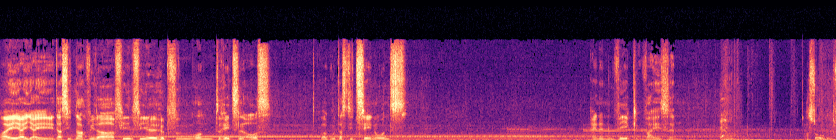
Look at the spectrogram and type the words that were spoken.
Eieiei, das sieht nach wieder viel, viel Hüpfen und Rätsel aus. War gut, dass die Zähne uns einen Weg weisen. Ach so, gibt's,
